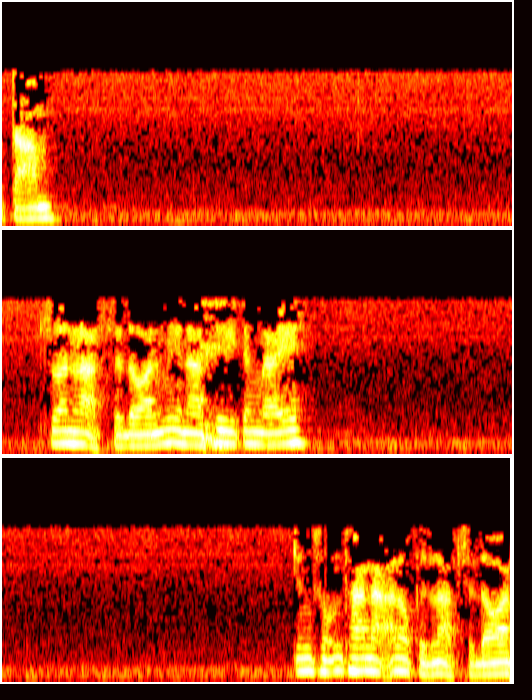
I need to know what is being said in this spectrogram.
ำตาม ส่วนราษฎรมีนาทีจังไรจึงสมฐานะเราเป็นราษฎร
